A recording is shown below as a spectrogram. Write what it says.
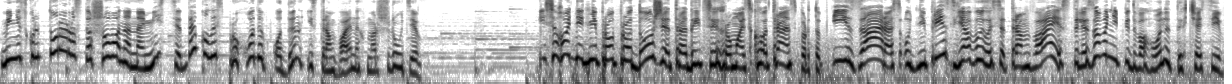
Міні-скульптура розташована на місці, де колись проходив один із трамвайних маршрутів. І сьогодні Дніпро продовжує традиції громадського транспорту. І зараз у Дніпрі з'явилися трамваї, стилізовані під вагони тих часів.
